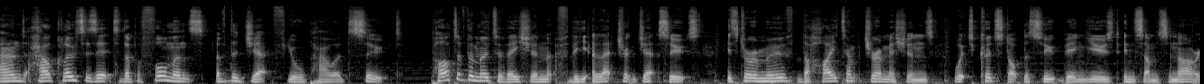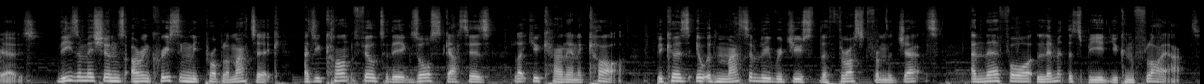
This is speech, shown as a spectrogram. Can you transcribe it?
and how close is it to the performance of the jet fuel powered suit? Part of the motivation for the electric jet suits is to remove the high temperature emissions which could stop the suit being used in some scenarios. These emissions are increasingly problematic as you can't filter the exhaust gases like you can in a car, because it would massively reduce the thrust from the jets and therefore limit the speed you can fly at.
